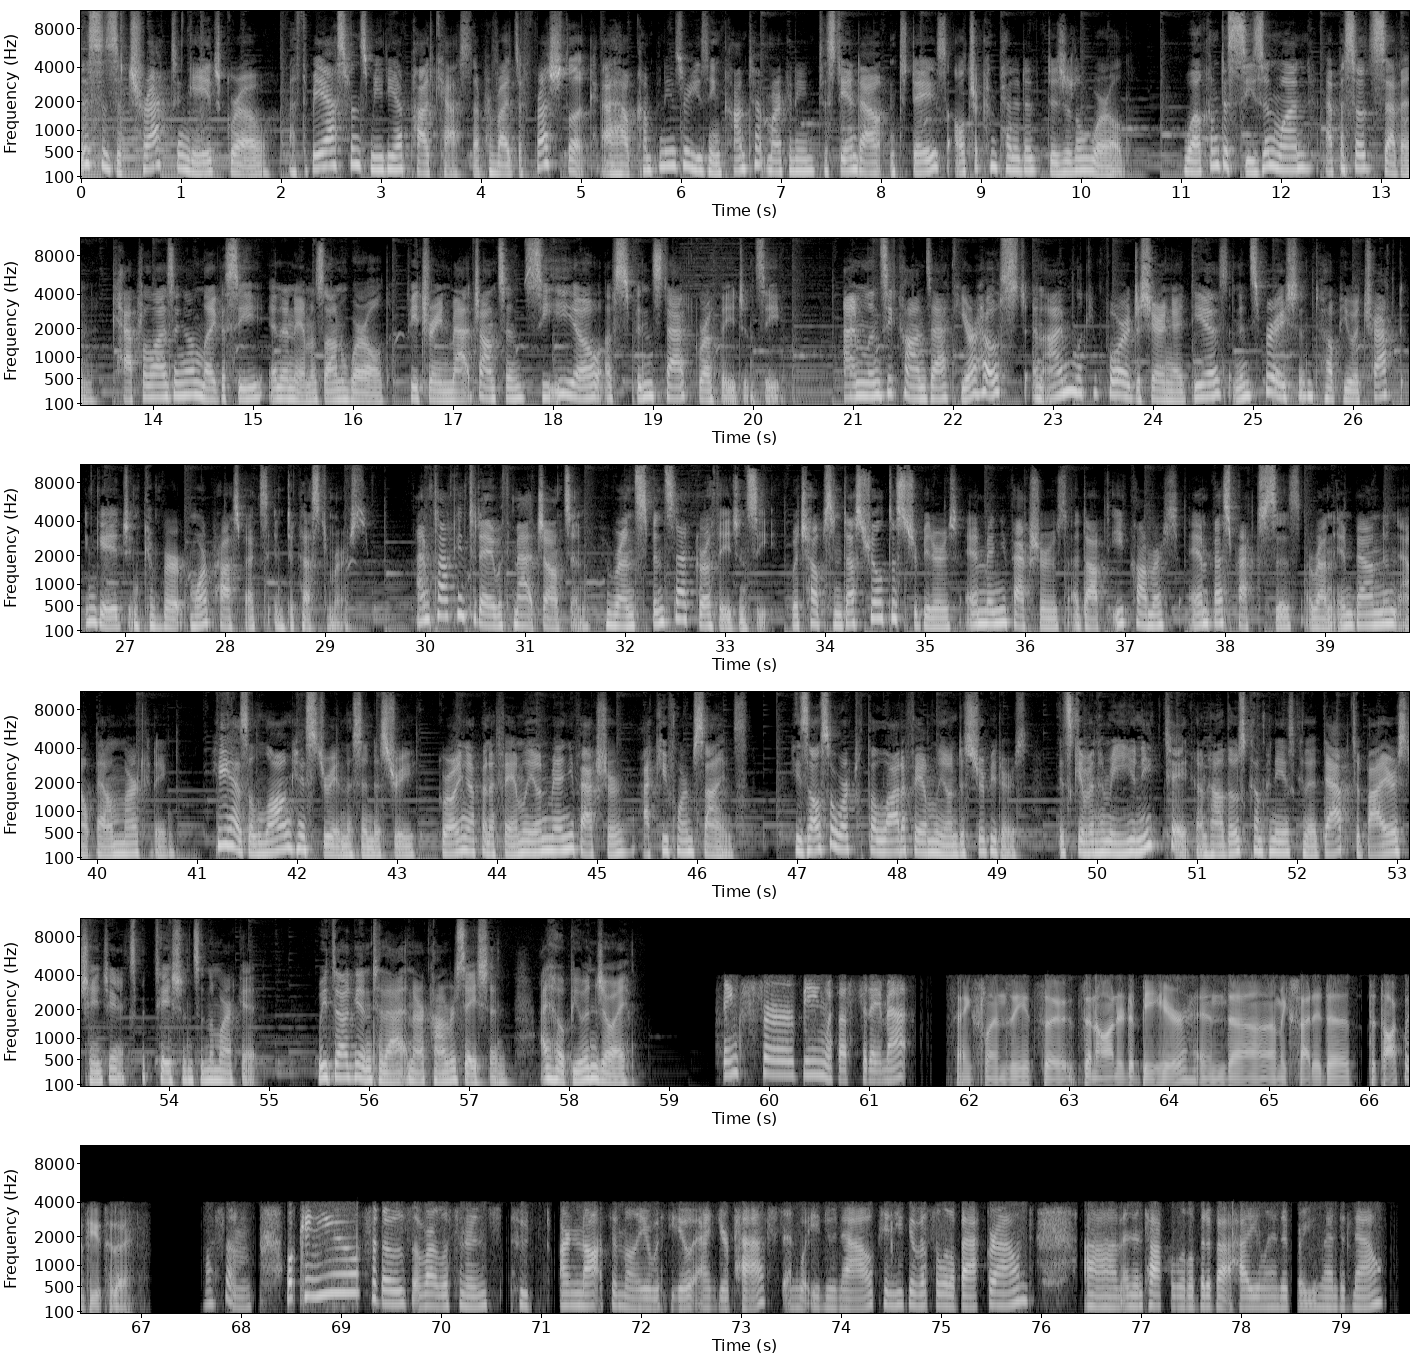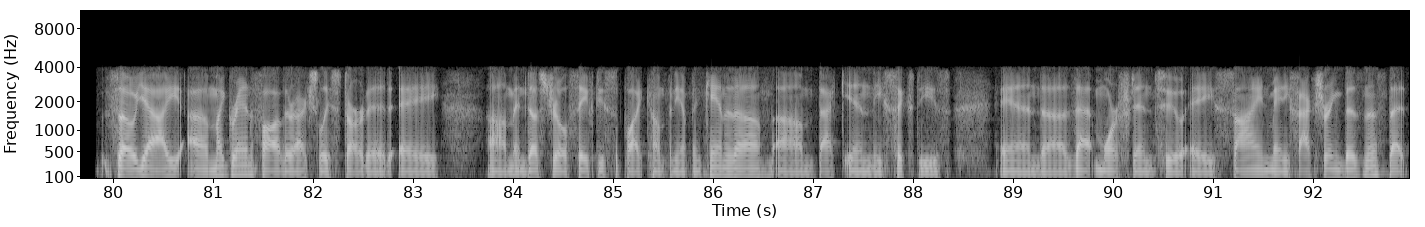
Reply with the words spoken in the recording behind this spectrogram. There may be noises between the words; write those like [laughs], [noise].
This is Attract, Engage, Grow, a Three Aspens Media podcast that provides a fresh look at how companies are using content marketing to stand out in today's ultra competitive digital world. Welcome to Season 1, Episode 7 Capitalizing on Legacy in an Amazon World, featuring Matt Johnson, CEO of SpinStack Growth Agency. I'm Lindsay Konzak, your host, and I'm looking forward to sharing ideas and inspiration to help you attract, engage, and convert more prospects into customers. I'm talking today with Matt Johnson, who runs SpinStack Growth Agency, which helps industrial distributors and manufacturers adopt e commerce and best practices around inbound and outbound marketing. He has a long history in this industry, growing up in a family owned manufacturer, Accuform Signs. He's also worked with a lot of family owned distributors. It's given him a unique take on how those companies can adapt to buyers' changing expectations in the market. We dug into that in our conversation. I hope you enjoy. Thanks for being with us today, Matt. Thanks, Lindsay. It's a it's an honor to be here, and uh, I'm excited to to talk with you today. Awesome. Well, can you, for those of our listeners who are not familiar with you and your past and what you do now, can you give us a little background, um, and then talk a little bit about how you landed where you landed now? So yeah, I, uh, my grandfather actually started a um, industrial safety supply company up in Canada um, back in the 60s and uh, that morphed into a sign manufacturing business that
